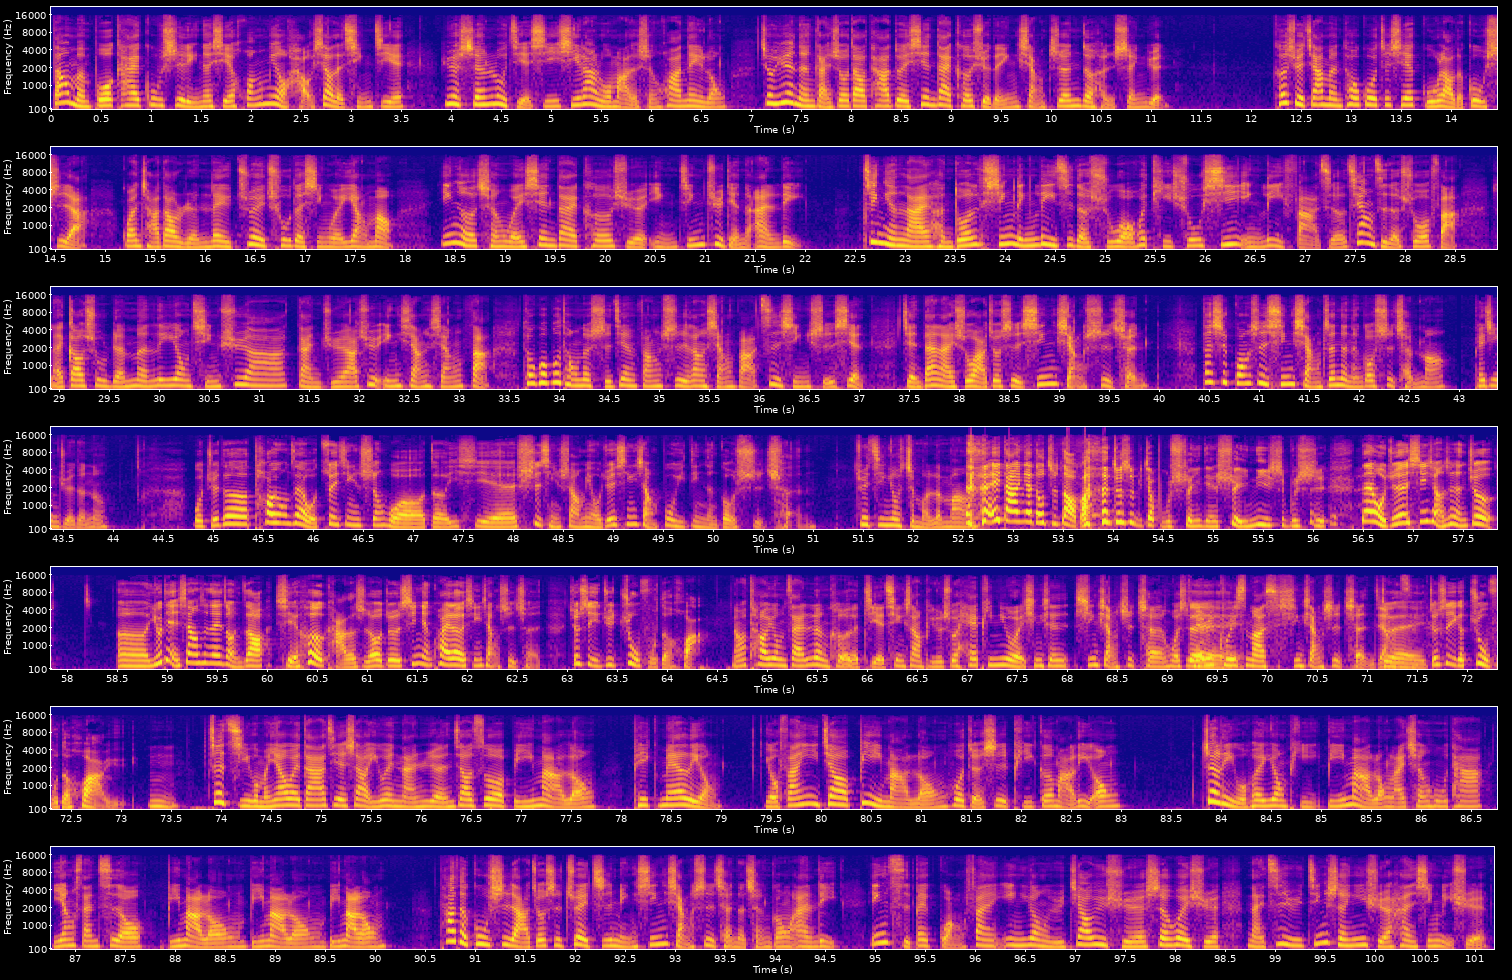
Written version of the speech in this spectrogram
当我们拨开故事里那些荒谬好笑的情节，越深入解析希腊罗马的神话内容，就越能感受到它对现代科学的影响真的很深远。科学家们透过这些古老的故事啊，观察到人类最初的行为样貌，因而成为现代科学引经据典的案例。近年来，很多心灵励志的书哦会提出吸引力法则这样子的说法，来告诉人们利用情绪啊、感觉啊去影响想法，透过不同的实践方式，让想法自行实现。简单来说啊，就是心想事成。但是，光是心想真的能够事成吗？裴景觉得呢？我觉得套用在我最近生活的一些事情上面，我觉得心想不一定能够事成。最近又怎么了吗？哎，大家应该都知道吧，就是比较不顺一点，水逆是不是？但是我觉得心想事成就，呃，有点像是那种你知道写贺卡的时候，就是新年快乐，心想事成，就是一句祝福的话，然后套用在任何的节庆上，比如说 Happy New Year，心生心想事成，或是 Merry Christmas，心想事成这样子，对，就是一个祝福的话语。嗯，这集我们要为大家介绍一位男人，叫做比马龙 （Pygmalion）。有翻译叫毕马龙，或者是皮格马利翁。这里我会用皮比马龙来称呼他，一样三次哦。比马龙，比马龙，比马龙。他的故事啊，就是最知名心想事成的成功案例，因此被广泛应用于教育学、社会学，乃至于精神医学和心理学。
